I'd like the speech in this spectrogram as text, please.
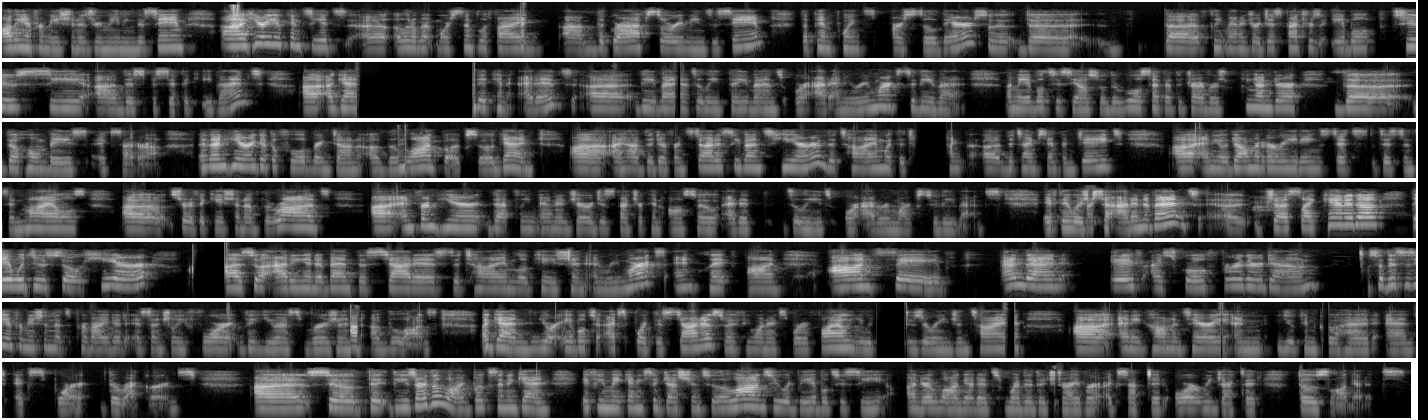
all the information is remaining the same. Uh, here you can see it's a, a little bit more simplified. Um, the graph still remains the same. The pinpoints are still there. So the the fleet manager dispatcher is able to see uh, this specific event. Uh, again, they can edit uh, the event, delete the event, or add any remarks to the event. I'm able to see also the rule set that the driver is working under, the, the home base, etc. And then here I get the full breakdown of the logbook. So again, uh, I have the different status events here, the time with the time, uh, the timestamp and date, uh, any odometer readings, dis distance in miles, uh, certification of the rods, uh, and from here, that fleet manager dispatcher can also edit, delete, or add remarks to the events. If they wish to add an event, uh, just like Canada, they would do so here. Uh, so adding an event, the status, the time, location, and remarks, and click on on save. And then if I scroll further down, so this is the information that's provided essentially for the US version of the logs. Again, you're able to export this data. So if you want to export a file, you would choose a range and time, uh, any commentary, and you can go ahead and export the records. Uh, so the, these are the logbooks. And again, if you make any suggestions to the logs, you would be able to see under log edits whether the driver accepted or rejected those log edits.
